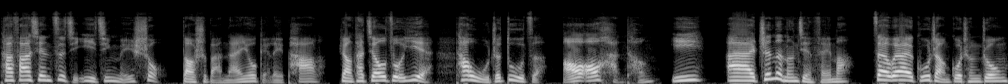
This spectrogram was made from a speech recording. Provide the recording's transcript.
她发现自己一斤没瘦，倒是把男友给累趴了。让他交作业，她捂着肚子嗷嗷喊疼。咦，爱爱真的能减肥吗？在为爱鼓掌过程中，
